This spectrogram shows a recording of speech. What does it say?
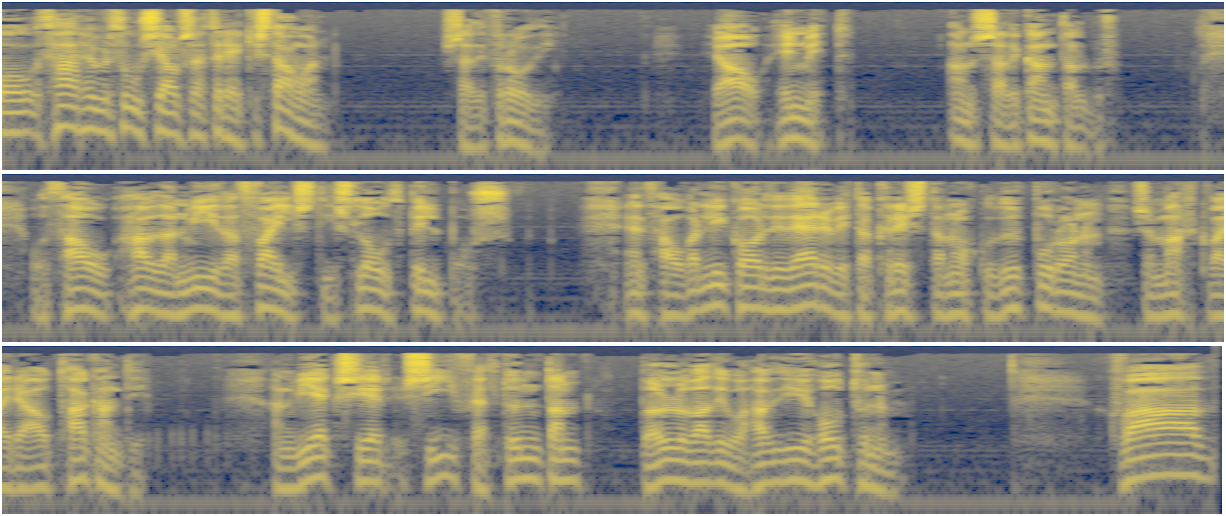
Og þar hefur þú sjálfsagt rekist á hann, saði fróði. Já, einmitt, ansaði Gandalfur og þá hafði hann víða þvælst í slóð Bilbós. En þá var líka orðið erfitt að kreista nokkuð upp úr honum sem mark væri átakandi. Hann vek sér sífelt undan, bölvaði og hafði í hótunum. Hvað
